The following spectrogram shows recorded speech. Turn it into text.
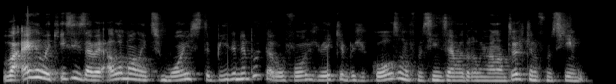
wat eigenlijk is, is dat wij allemaal iets moois te bieden hebben, dat we vorige week hebben gekozen. Of misschien zijn we er nog aan het werken, of misschien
